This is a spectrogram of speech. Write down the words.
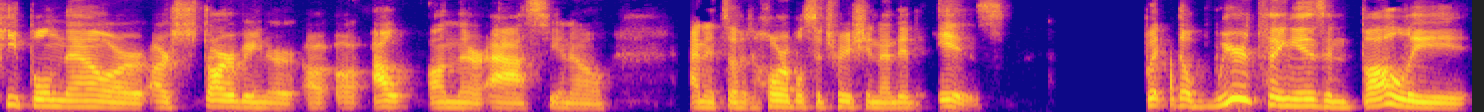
people now are, are starving or are, out on their ass, you know, and it's a horrible situation, and it is. But the weird thing is in Bali,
